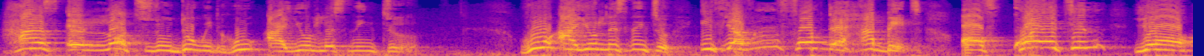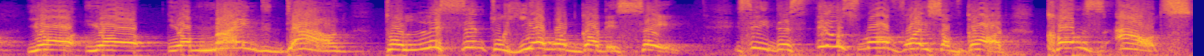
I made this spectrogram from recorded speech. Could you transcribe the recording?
has a lot to do with who are you listening to. Who are you listening to? If you haven't formed the habit of quieting your your your your mind down to listen to hear what God is saying, you see, the still small voice of God comes out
